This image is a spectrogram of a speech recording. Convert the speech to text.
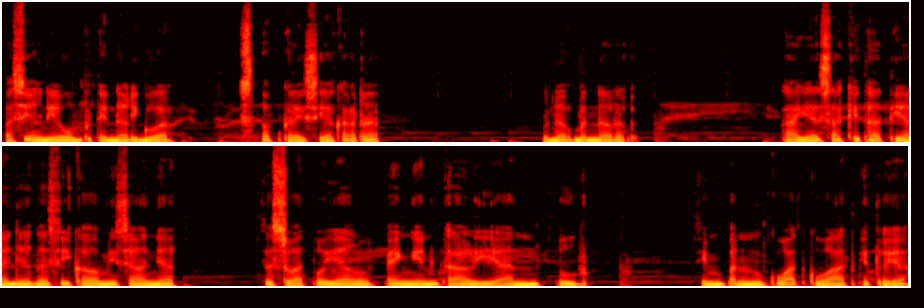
pasti yang dia umpetin dari gue stop guys ya karena benar-benar kayak sakit hati aja gak sih kalau misalnya sesuatu yang pengen kalian tuh simpen kuat-kuat gitu ya.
